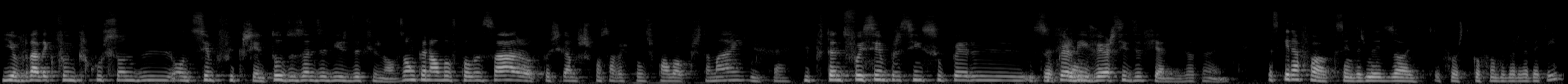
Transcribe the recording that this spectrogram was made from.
E a verdade é que foi um percurso onde, onde sempre fui crescendo. Todos os anos havia desafios novos. Há um canal novo para lançar, ou depois ficámos responsáveis pelos palopes também. Okay. E portanto foi sempre assim super, super diverso e desafiante, exatamente. A seguir à Fox, em 2018, foste cofundadora da BT,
